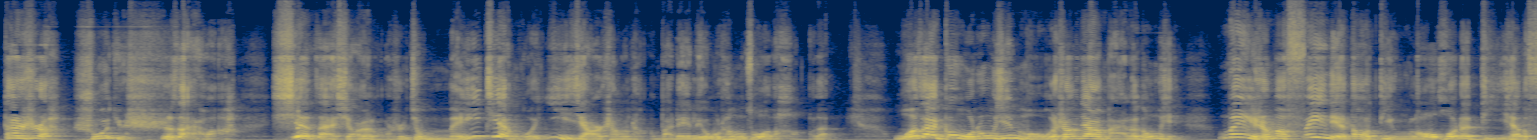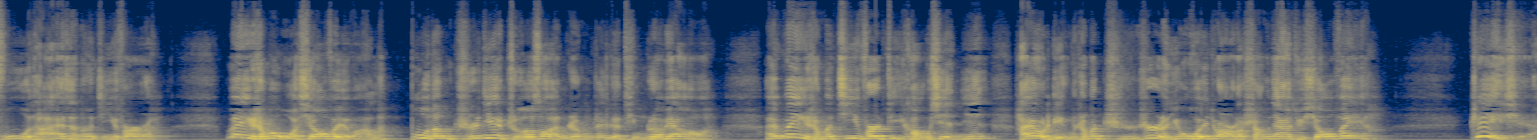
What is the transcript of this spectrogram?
但是啊，说句实在话啊，现在小叶老师就没见过一家商场把这流程做得好的。我在购物中心某个商家买了东西，为什么非得到顶楼或者底下的服务台才能积分啊？为什么我消费完了不能直接折算成这个停车票啊？哎，为什么积分抵扣现金，还要领什么纸质的优惠券到商家去消费啊？这些啊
